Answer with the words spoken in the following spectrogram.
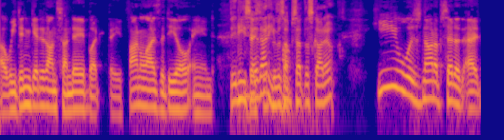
Uh, we didn't get it on Sunday, but they finalized the deal. And did he say that he was song. upset this got out? He was not upset at, at,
